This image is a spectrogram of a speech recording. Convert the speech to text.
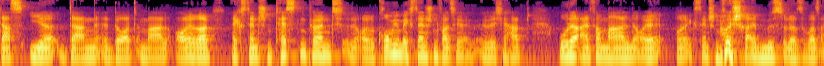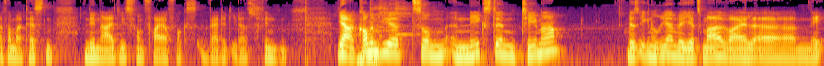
dass ihr dann dort mal eure Extension testen könnt, eure Chromium Extension, falls ihr welche habt, oder einfach mal eine, eure, eure Extension neu schreiben müsst oder sowas, einfach mal testen. In den Nightlies vom Firefox werdet ihr das finden. Ja, kommen wir zum nächsten Thema. Das ignorieren wir jetzt mal, weil, äh, nee.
